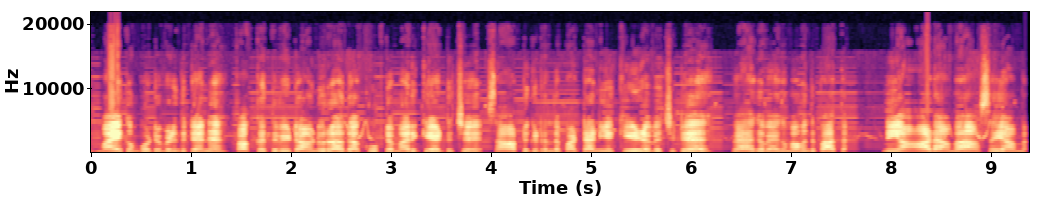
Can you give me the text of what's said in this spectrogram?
மயக்கம் போட்டு விழுந்துட்டேன்னு பக்கத்து வீட்டு அனுராதா கூப்பிட்ட மாதிரி கேட்டுச்சு. சாப்பிட்டுக்கிட்டு இருந்த பட்டாணிய கீழே வச்சுட்டு வேக வேகமா வந்து பார்த்தேன். நீ ஆடாம அசையாம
